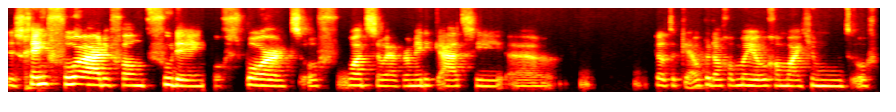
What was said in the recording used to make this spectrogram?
Dus geen voorwaarden van voeding of sport of whatsoever, medicatie. eh, dat ik elke dag op mijn yogamatje moet. Of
